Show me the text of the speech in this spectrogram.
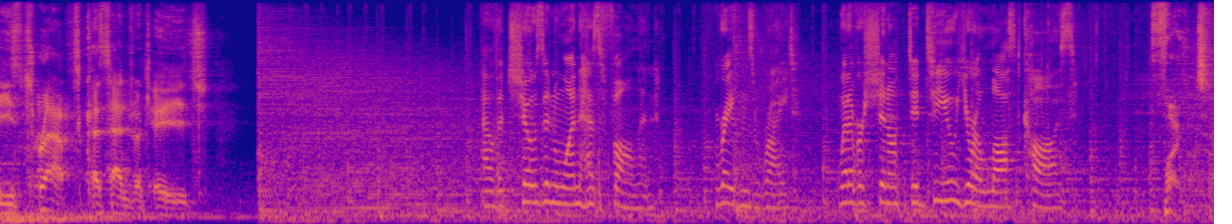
She's trapped, Cassandra Cage. How the Chosen One has fallen. Raiden's right. Whatever Shinnok did to you, you're a lost cause. Fight!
